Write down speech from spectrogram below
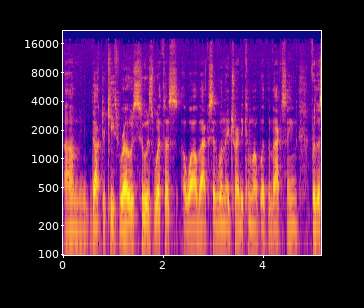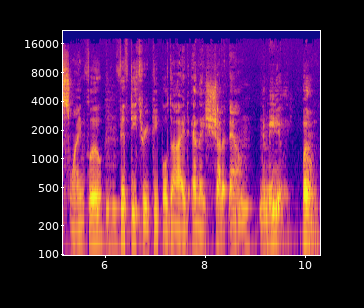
Um, Dr. Keith Rose, who was with us a while back, said when they tried to come up with the vaccine for the swine flu, 53 people died and they shut it down immediately. Boom.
